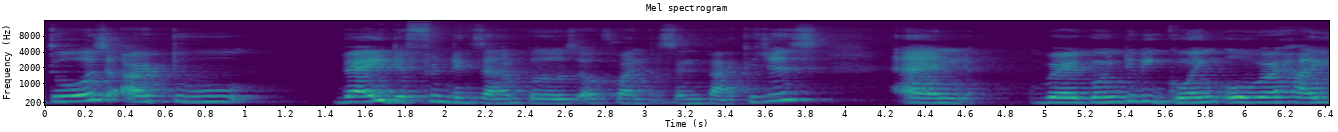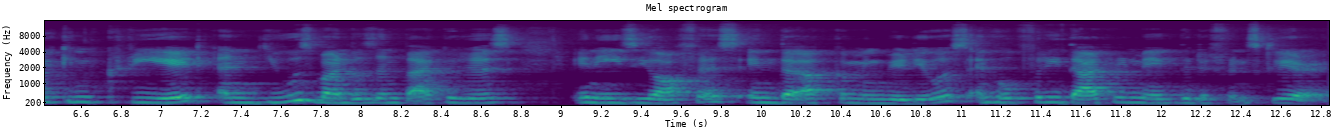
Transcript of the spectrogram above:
those are two very different examples of bundles and packages. And we're going to be going over how you can create and use bundles and packages in EZOffice in the upcoming videos. And hopefully that will make the difference clearer.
